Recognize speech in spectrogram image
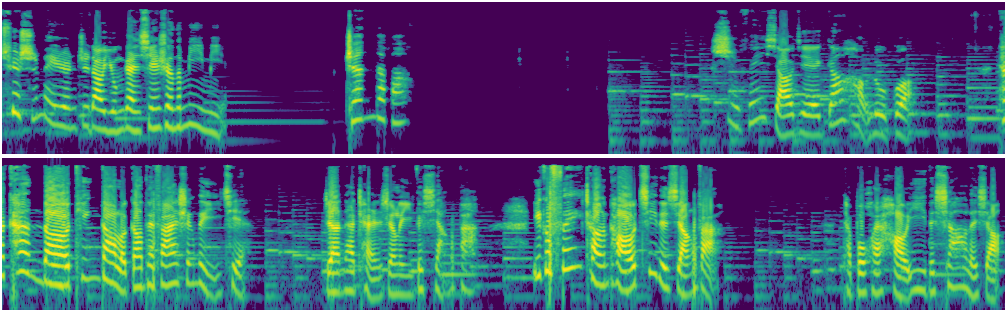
确实没人知道勇敢先生的秘密，真的吗？”是非小姐刚好路过。她看到、听到了刚才发生的一切，这让她产生了一个想法，一个非常淘气的想法。她不怀好意的笑了笑：“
